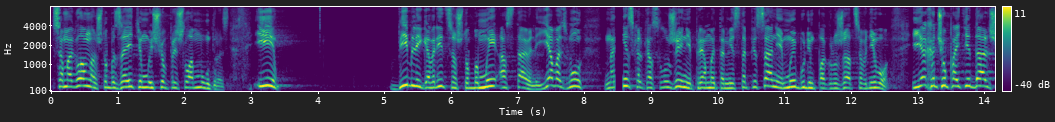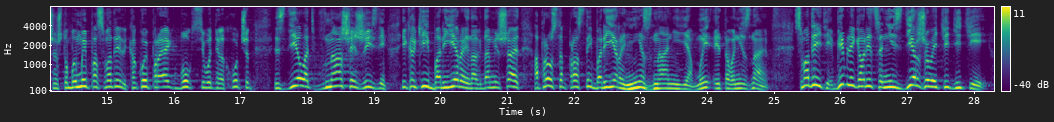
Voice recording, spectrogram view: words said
Самое главное, чтобы за этим еще пришла мудрость. И в Библии говорится, чтобы мы оставили. Я возьму на несколько служений прямо это местописание, мы будем погружаться в него. И я хочу пойти дальше, чтобы мы посмотрели, какой проект Бог сегодня хочет сделать в нашей жизни и какие барьеры иногда мешают, а просто простые барьеры незнания. Мы этого не знаем. Смотрите, в Библии говорится, не сдерживайте детей –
